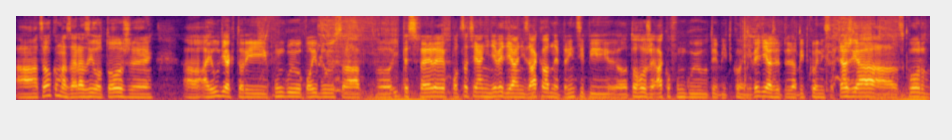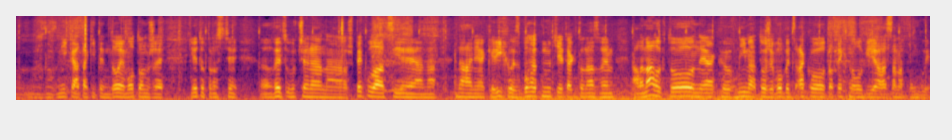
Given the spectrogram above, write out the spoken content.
a celkom ma zarazilo to, že a aj ľudia, ktorí fungujú, pohybujú sa v IT sfére, v podstate ani nevedia ani základné princípy e, toho, že ako fungujú tie bitcoiny. Vedia, že teda bitcoiny sa ťažia a skôr vzniká taký ten dojem o tom, že je to proste e, vec určená na špekulácie a na, na nejaké rýchle zbohatnutie, tak to nazvem, ale málo kto nejak vníma to, že vôbec ako tá technológia sama funguje.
